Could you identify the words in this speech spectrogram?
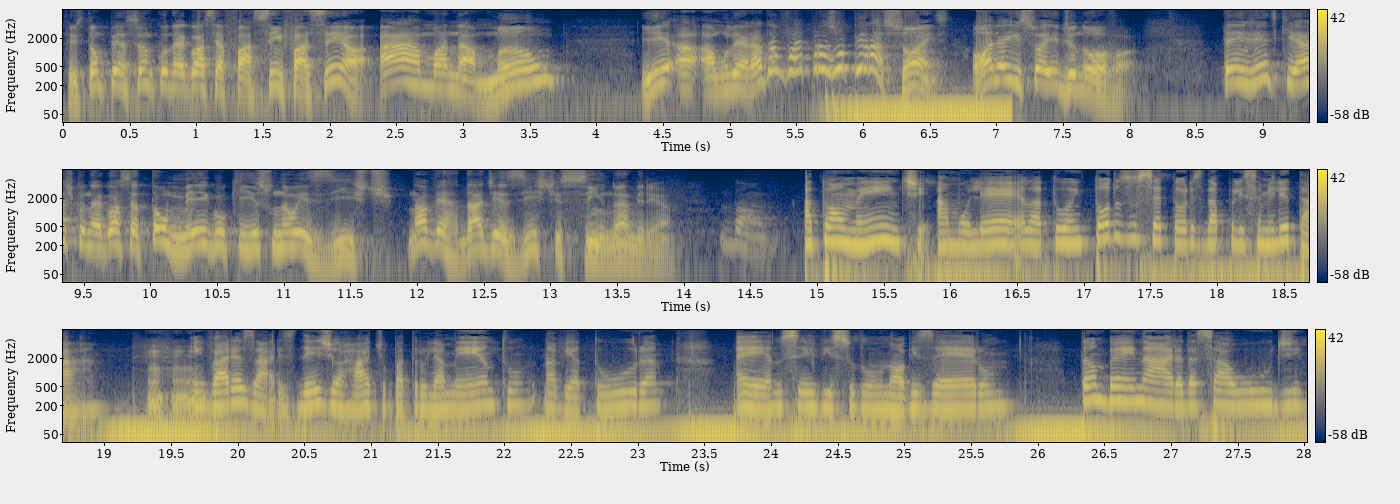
Vocês estão pensando que o negócio é facinho, facinho, ó, arma na mão e a, a mulherada vai para as operações. Olha isso aí de novo, ó. Tem gente que acha que o negócio é tão meigo que isso não existe. Na verdade, existe sim, não é, Miriam? Bom, atualmente a mulher ela atua em todos os setores da Polícia Militar uhum. em várias áreas, desde o rádio patrulhamento, na viatura, é, no serviço do 90, também na área da saúde,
